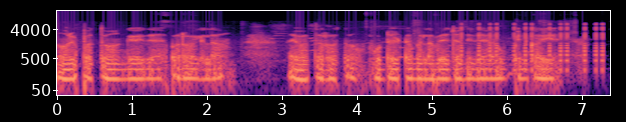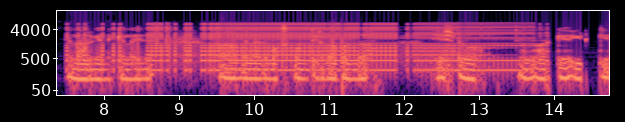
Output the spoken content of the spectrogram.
ನೂರಿಪ್ಪತ್ತು ಹಂಗೆ ಇದೆ, ಪರವಾಗಿಲ್ಲ. ಐವತ್ತು, ಅರವತ್ತು ಫುಡ್ ಐಟಮ್ ಎಲ್ಲ ಇದೆ ಉಪ್ಪಿನಕಾಯಿ ಎಲ್ಲ ಆರ್ಗ್ಯಾನಿಕ್ ಎಲ್ಲ ಇದೆ. ಆಮೇಲೆ ಮುಗಿಸ್ಕೊಂಡು ತಿರ್ಗಾ ಬಂದ ಎಷ್ಟು? ಅರ್ಕೆ, ಇಟ್ಕೆ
